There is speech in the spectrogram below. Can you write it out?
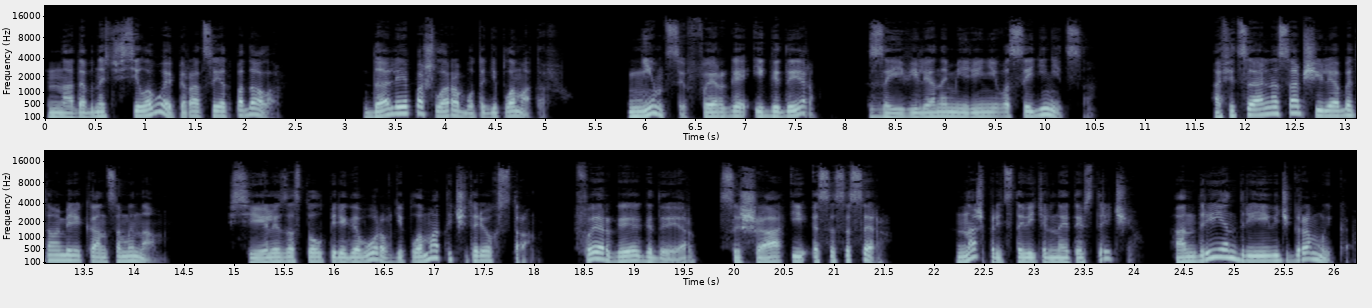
Надобность в силовой операции отпадала. Далее пошла работа дипломатов. Немцы, ФРГ и ГДР заявили о намерении воссоединиться. Официально сообщили об этом американцам и нам. Сели за стол переговоров дипломаты четырех стран – ФРГ, ГДР, США и СССР. Наш представитель на этой встрече, Андрей Андреевич Громыко,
